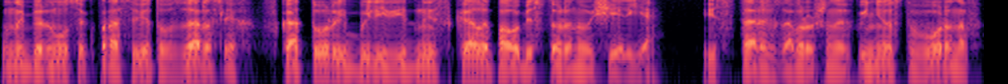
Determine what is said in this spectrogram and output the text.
он обернулся к просвету в зарослях, в которой были видны скалы по обе стороны ущелья. Из старых заброшенных гнезд воронов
